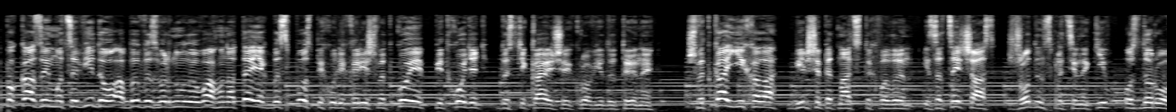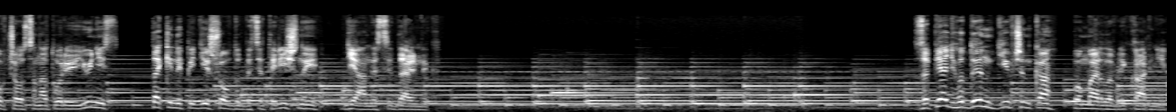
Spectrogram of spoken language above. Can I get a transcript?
показуємо це відео, аби ви звернули увагу на те, як без поспіху лікарі швидкої підходять до стікаючої кров'ю дитини. Швидка їхала більше 15 хвилин, і за цей час жоден з працівників оздоровчого санаторію юність так і не підійшов до 10-річної Діани Сідельник. За 5 годин дівчинка померла в лікарні.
